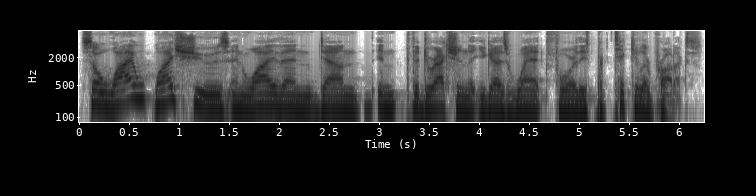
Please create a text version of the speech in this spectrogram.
So why, why shoes and why then down in the direction that you guys went for these particular products?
